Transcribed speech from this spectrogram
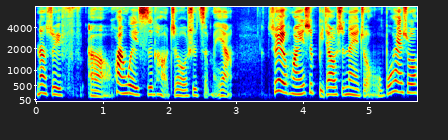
那所以呃换位思考之后是怎么样？所以黄医师比较是那种，我不会说。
